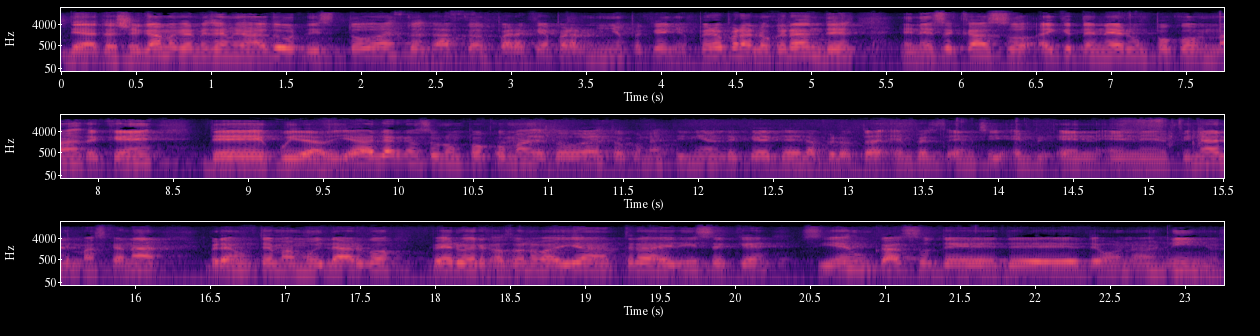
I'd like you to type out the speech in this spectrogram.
Dice, todo esto es Dafka para qué, para los niños pequeños. Pero para los grandes, en ese caso, hay que tener un poco más de qué, de cuidado. Ya alargan solo un poco más de todo esto con este Inyan de qué, de la pelota. En, en, en, en, final, en Mascaná, verás un tema muy largo, pero el Jazón Obadía trae, dice que si es un caso de, de, de unos niños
